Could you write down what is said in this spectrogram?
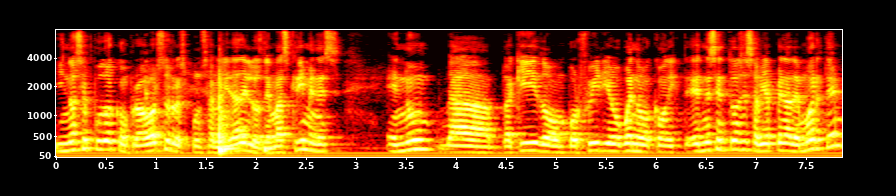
y no se pudo comprobar su responsabilidad en los demás crímenes. En un ah, aquí don Porfirio, bueno, en ese entonces había pena de muerte,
